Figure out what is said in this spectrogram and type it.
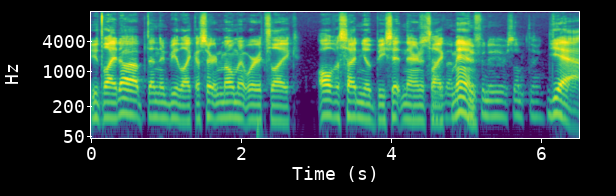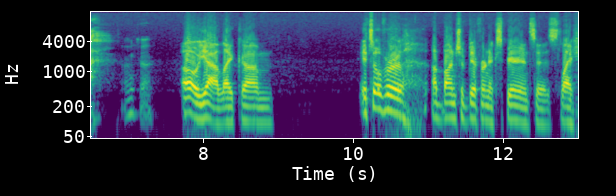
you'd light up, then there'd be like a certain moment where it's like, all of a sudden you'll be sitting there and it's like, man, epiphany or something. yeah, Okay. Oh yeah, like um it's over a bunch of different experiences. Like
